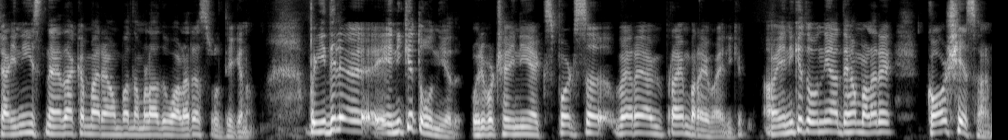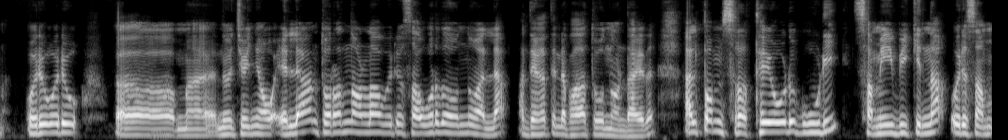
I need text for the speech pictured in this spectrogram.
ചൈനീസ് നേതാക്കന്മാരാകുമ്പോൾ നമ്മളത് വളരെ ശ്രദ്ധിക്കണം. അപ്പോൾ ഇതിൽ എനിക്ക് തോന്നിയത് ഒരുപക്ഷെ ഇനി എക്സ്പേർട്സ് വേറെ അഭിപ്രായം പറയുമായിരിക്കും. എനിക്ക് തോന്നിയ അദ്ദേഹം വളരെ കോഷ്യസ് ആണ് ഒരു ഒരു എന്ന് വെച്ച് കഴിഞ്ഞാൽ എല്ലാം തുറന്നുള്ള ഒരു സൗഹൃദമൊന്നുമല്ല അദ്ദേഹത്തിന്റെ ഭാഗത്തു നിന്നും ഉണ്ടായത്. അല്പം ശ്രദ്ധയോടുകൂടി സമീപിക്കുന്ന ഒരു സം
